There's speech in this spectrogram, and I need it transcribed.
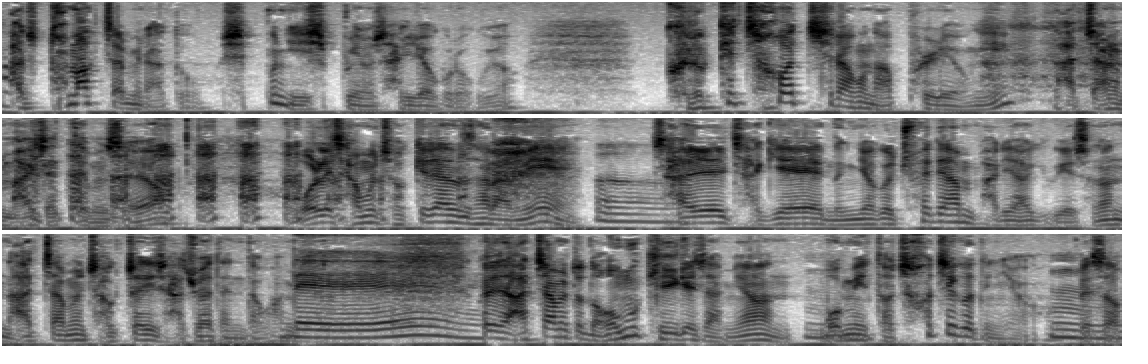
아 주 토막잠이라도 10분 20분이라도 자려고 그러고요. 그렇게 처치라고 나폴레옹이 낮잠을 많이 잤다면서요. 원래 잠을 적게 자는 사람이 어. 잘 자기의 능력을 최대한 발휘하기 위해서는 낮잠을 적절히 자줘야 된다고 합니다. 네. 그래서 낮잠을 또 너무 길게 자면 몸이 더 처지거든요. 음. 그래서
